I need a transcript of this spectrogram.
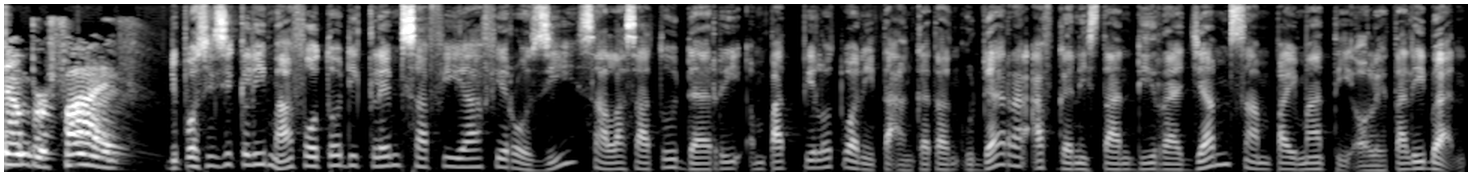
Number 5. Di posisi kelima, foto diklaim Safia Firozi, salah satu dari empat pilot wanita Angkatan Udara Afghanistan dirajam sampai mati oleh Taliban.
